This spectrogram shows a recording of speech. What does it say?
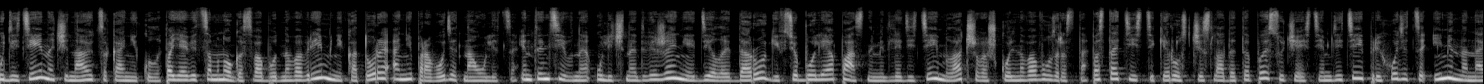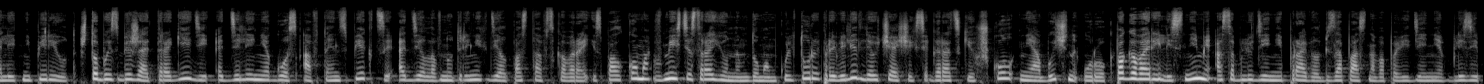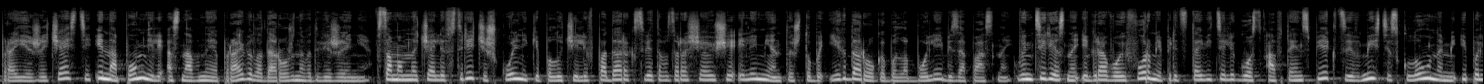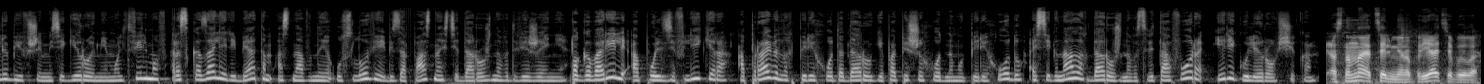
У детей начинаются каникулы. Появится много свободного времени, которое они проводят на улице. Интенсивное уличное движение делает дороги все более опасными для детей младшего школьного возраста. По статистике, рост числа ДТП с участием детей приходится именно на летний период. Чтобы избежать трагедий, отделение госавтоинспекции отдела внутренних дел Поставского райисполкома вместе с районным домом культуры провели для учащихся городских школ необычный урок. Поговорили с ними о соблюдении правил безопасного поведения вблизи проезда проезжей части и напомнили основные правила дорожного движения. В самом начале встречи школьники получили в подарок световозвращающие элементы, чтобы их дорога была более безопасной. В интересной игровой форме представители госавтоинспекции вместе с клоунами и полюбившимися героями мультфильмов рассказали ребятам основные условия безопасности дорожного движения. Поговорили о пользе фликера, о правилах перехода дороги по пешеходному переходу, о сигналах дорожного светофора и регулировщика. Основная цель мероприятия была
